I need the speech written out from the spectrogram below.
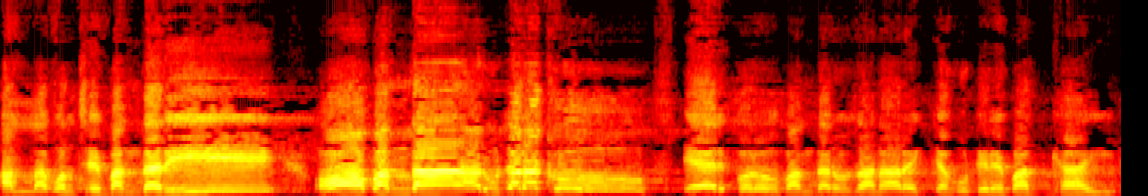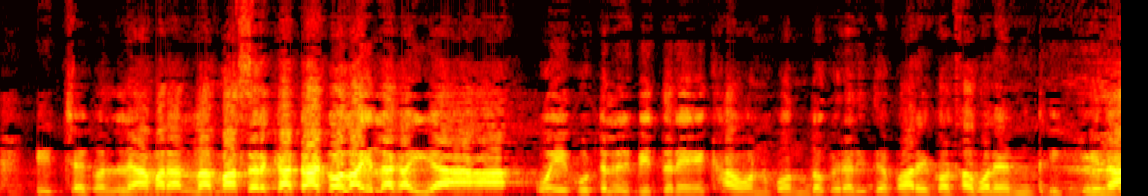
আল্লাহ বলছে, বান্দারে ও বান্দা, রোজা রাখো। এরপরও বান্দা রোজা না রেখে হোটেলে খাই। ইচ্ছা করলে আমার আল্লাহ মাছের কাটা গলায় লাগাইয়া ওই হোটেলের ভিতরে খাওন বন্ধ করে দিতে পারে, কথা বলেন ঠিক কিনা?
